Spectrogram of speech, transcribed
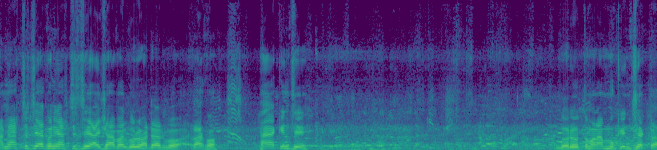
আমি আসতেছি, এখনই আসতেছি, আইসা আবার গরু হাটে আসব। রাখো। হ্যাঁ কিনছি। গরু তোমার আম্মু কিনছে একটা।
